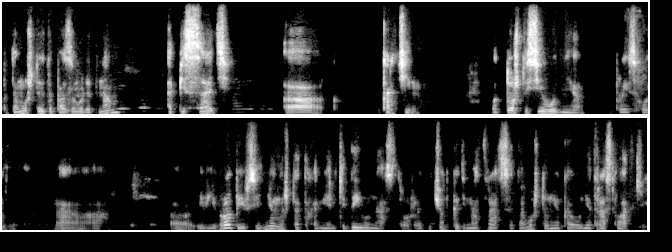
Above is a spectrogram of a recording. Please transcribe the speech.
потому что это позволит нам описать а, картину. Вот то, что сегодня происходит а, и в Европе, и в Соединенных Штатах Америки, да и у нас тоже. Это четкая демонстрация того, что ни у кого нет раскладки.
